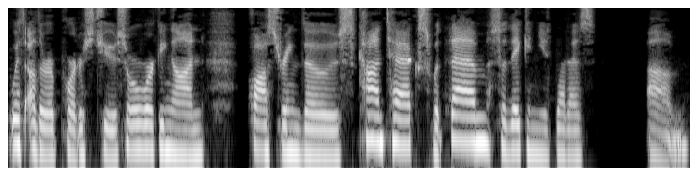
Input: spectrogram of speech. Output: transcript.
with other reporters too. So we're working on fostering those contacts with them so they can use that as, um,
